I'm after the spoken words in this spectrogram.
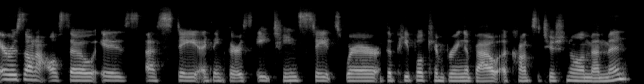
arizona also is a state i think there's 18 states where the people can bring about a constitutional amendment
